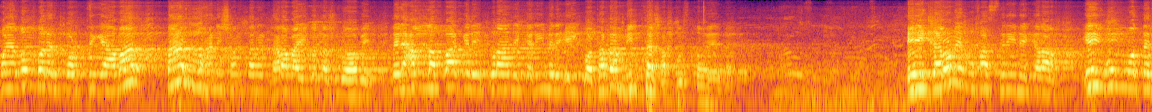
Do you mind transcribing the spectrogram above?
পয়গম্বরের পর থেকে আবার তার রুহানি সন্তানের ধারাবাহিকতা শুরু হবে। তাহলে আল্লাহ পাকের এই কোরআনে কারিমের এই কথাটা মিথ্যা সাব্যস্ত হয়ে যাবে। এই কারণে মুফাসসিরিনে কেরাম, এই উম্মতের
